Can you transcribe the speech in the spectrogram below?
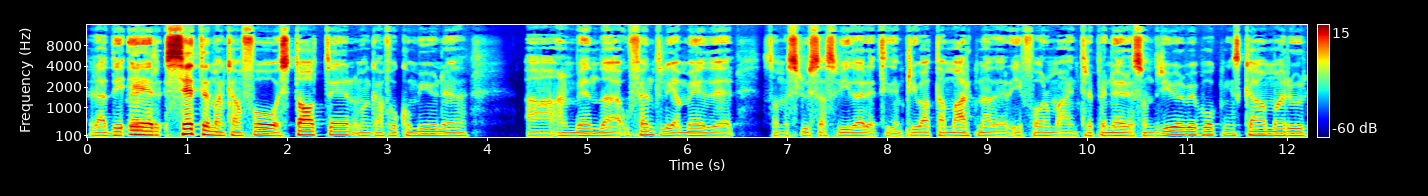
För att det är sättet man kan få staten, man kan få kommunen att använda offentliga medel som slussas vidare till den privata marknaden i form av entreprenörer som driver bevakningskameror,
